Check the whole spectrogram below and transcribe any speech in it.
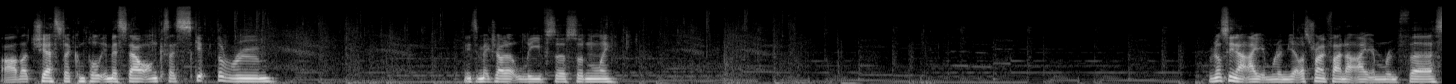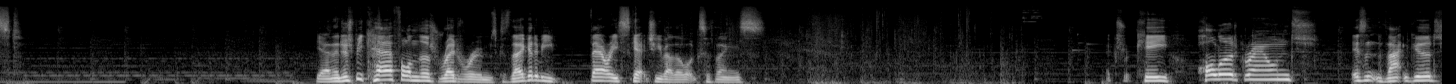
Ah, that chest I completely missed out on because I skipped the room. Need to make sure I don't leave so suddenly. We've not seen that item room yet. Let's try and find that item room first. Yeah, and then just be careful on those red rooms, because they're going to be very sketchy by the looks of things. Extra key. Hallowed ground isn't that good.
